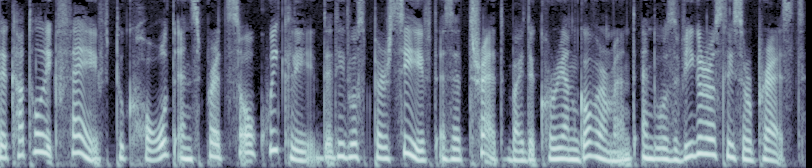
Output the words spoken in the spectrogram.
the Catholic faith took hold and spread so quickly that it was perceived as a threat by the Korean government and was vigorously suppressed,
